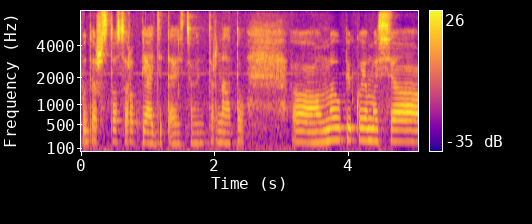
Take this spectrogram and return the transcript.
буде аж 145 дітей з цього інтернату. Е, Ми опікуємося,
